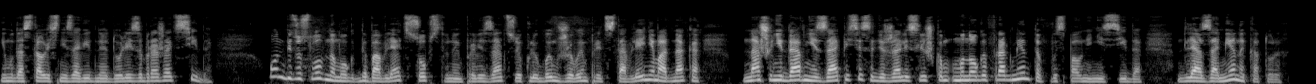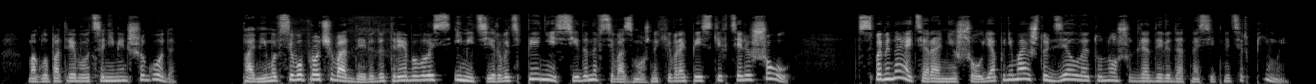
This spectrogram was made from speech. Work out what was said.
Ему досталась незавидная доля изображать Сида. Он, безусловно, мог добавлять собственную импровизацию к любым живым представлениям, однако наши недавние записи содержали слишком много фрагментов в исполнении Сида, для замены которых могло потребоваться не меньше года. Помимо всего прочего, от Дэвида требовалось имитировать пение Сида на всевозможных европейских телешоу. Вспоминая эти ранние шоу, я понимаю, что делала эту ношу для Дэвида относительно терпимой.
